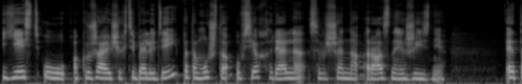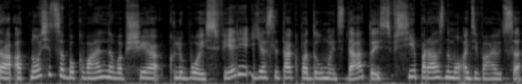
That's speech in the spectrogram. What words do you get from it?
есть у окружающих тебя людей, потому что у всех реально совершенно разные жизни. Это относится буквально вообще к любой сфере, если так подумать, да, то есть все по-разному одеваются.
